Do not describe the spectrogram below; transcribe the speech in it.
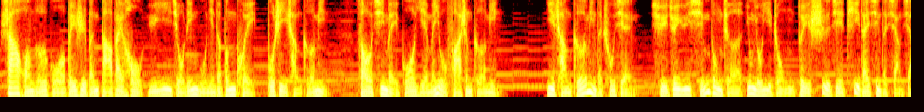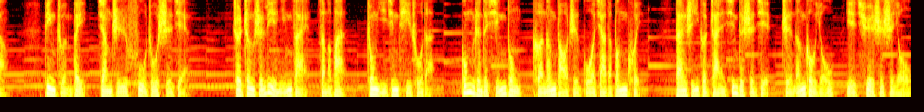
沙皇俄国被日本打败后与1905年的崩溃不是一场革命，早期美国也没有发生革命。一场革命的出现取决于行动者拥有一种对世界替代性的想象，并准备将之付诸实践。这正是列宁在《怎么办》中已经提出的：工人的行动可能导致国家的崩溃，但是一个崭新的世界只能够由，也确实是由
